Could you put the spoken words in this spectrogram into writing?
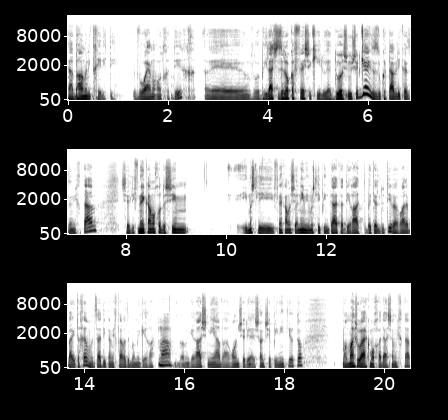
והברמן התחיל איתי. והוא היה מאוד חתיך, ובגלל שזה לא קפה שכאילו ידוע שהוא של גייז, אז הוא כתב לי כזה מכתב, שלפני כמה חודשים, אימא שלי, לפני כמה שנים, אימא שלי פינתה את הדירת בית ילדותי ועברה לבית אחר, ומצאתי את המכתב הזה במגירה. וואו. במגירה השנייה, בארון שלי הישן, כשפיניתי אותו. ממש הוא היה כמו חדש, המכתב,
